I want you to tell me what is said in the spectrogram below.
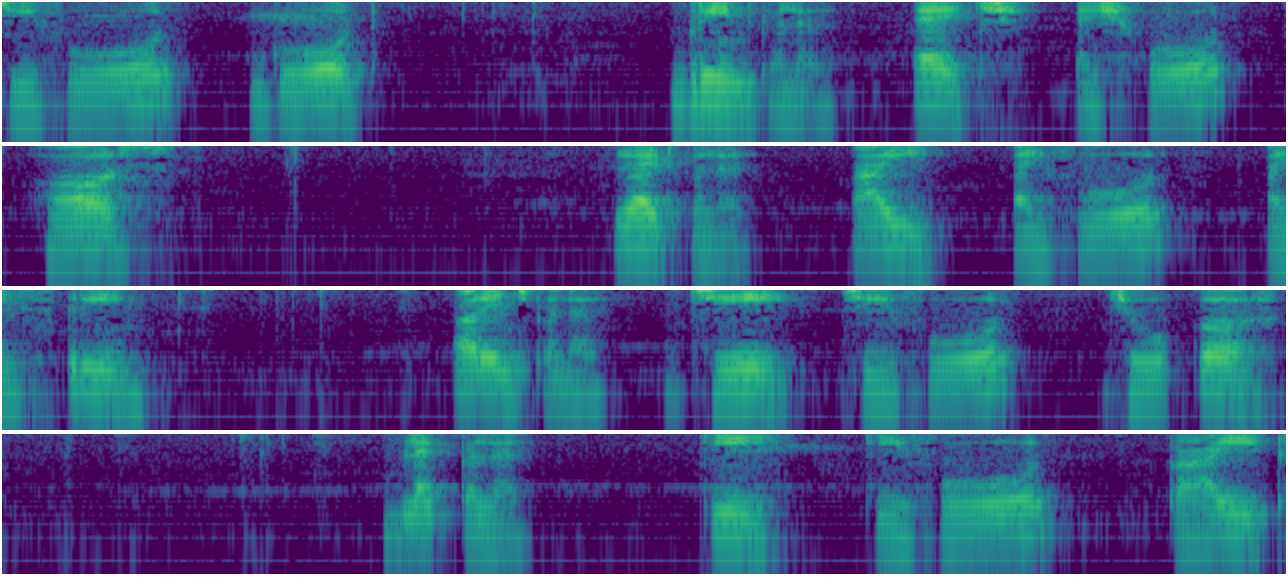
g for goat green color H. H for horse. Red color. I. I for ice cream. Orange color. J. J for joker. Black color. K. K for kite.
